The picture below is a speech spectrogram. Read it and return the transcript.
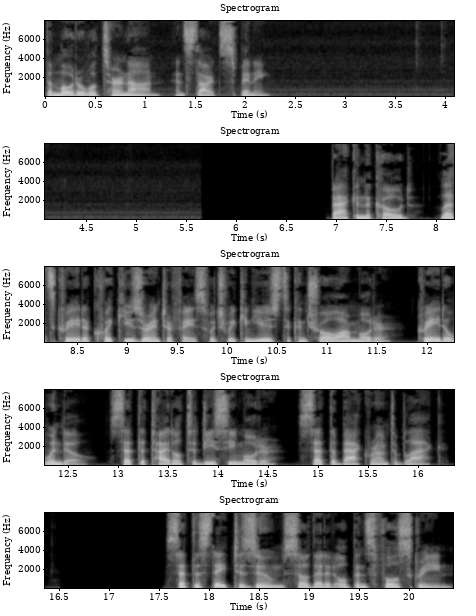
the motor will turn on and start spinning. Back in the code, let's create a quick user interface which we can use to control our motor. Create a window, set the title to DC motor, set the background to black. Set the state to zoom so that it opens full screen,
